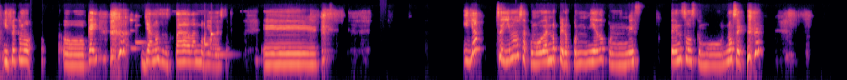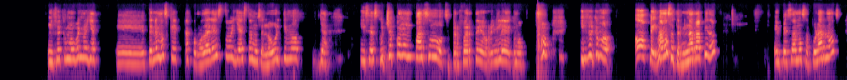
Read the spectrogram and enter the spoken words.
Y fue como, ok, ya nos está dando miedo esto. Eh, y ya seguimos acomodando, pero con miedo, con tensos, como, no sé. Y fue como, bueno, ya, eh, tenemos que acomodar esto, ya estamos en lo último, ya. Y se escuchó como un paso súper fuerte, horrible, como... Y fue como, ok, vamos a terminar rápido. Empezamos a apurarnos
